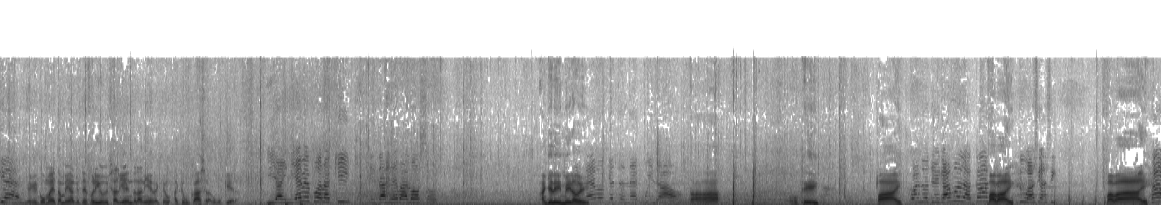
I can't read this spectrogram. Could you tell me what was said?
bien. Y hay que comer también, aunque esté frío y saliendo la nieve, hay que, hay que buscársela como quiera. Y hay nieve por aquí y está rebaloso. Angelín, mira, ve. Tenemos que tener cuidado. Ah. Ok. Bye. Cuando llegamos a la casa, Bye bye. tú haces así. Bye bye. Bye.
